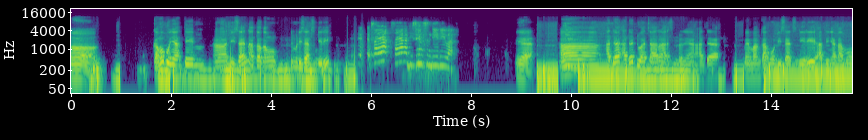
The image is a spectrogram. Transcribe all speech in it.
Oh, kamu punya tim uh, desain atau kamu mendesain sendiri? Saya saya ngedesain sendiri, Pak. Ya, uh, ada ada dua cara sebenarnya. Ada memang kamu desain sendiri, artinya kamu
